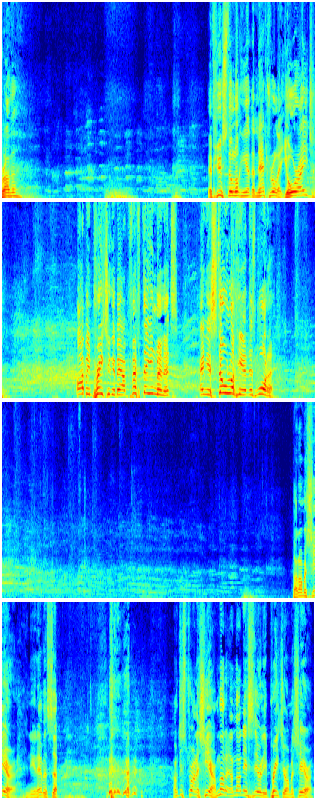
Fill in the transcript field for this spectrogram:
Brother, if you're still looking at the natural at your age, I've been preaching about 15 minutes and you're still looking at this water. But I'm a sharer, and you can have a sip. I'm just trying to share. I'm not, I'm not necessarily a preacher, I'm a sharer.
